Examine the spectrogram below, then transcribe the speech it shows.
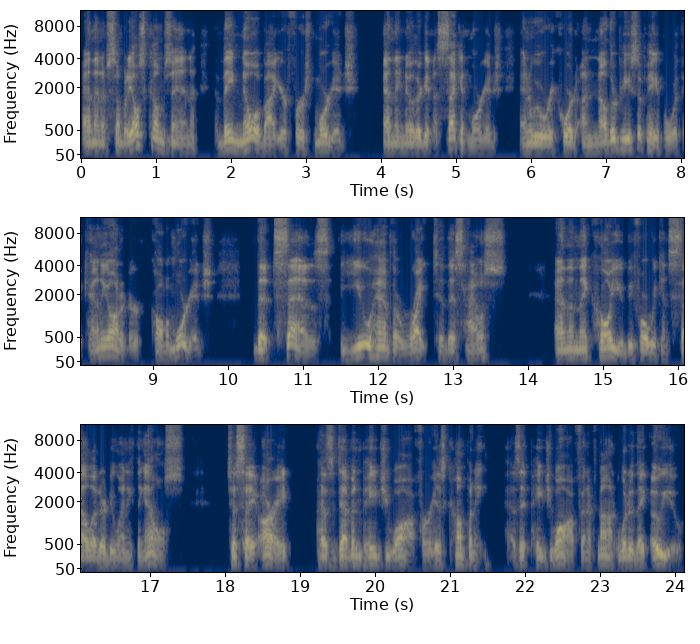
And then if somebody else comes in, they know about your first mortgage and they know they're getting a second mortgage, and we will record another piece of paper with the county auditor called a mortgage that says you have the right to this house. And then they call you before we can sell it or do anything else to say, all right, has Deven paid you off or his company? Has it paid you off? And if not, what do they owe you?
